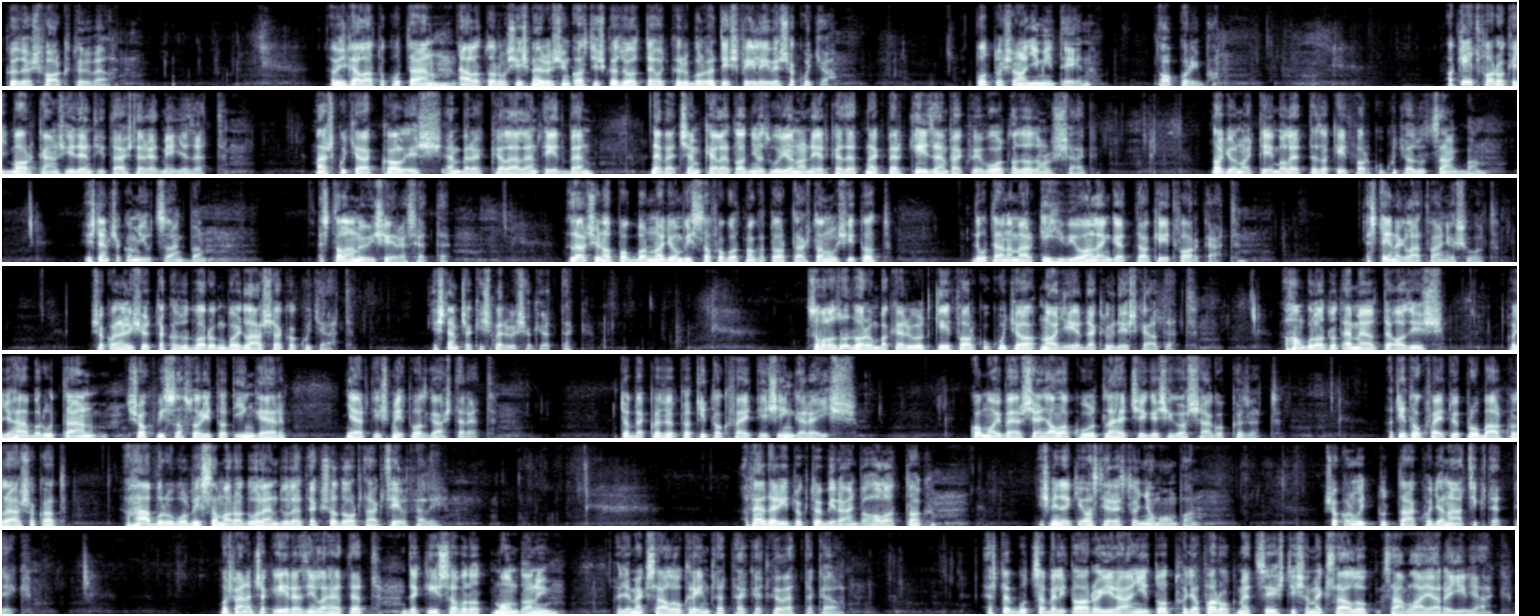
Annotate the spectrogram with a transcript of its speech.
közös farktővel. A vizsgálatok után állatorvos ismerősünk azt is közölte, hogy körülbelül öt és fél éves a kutya. Pontosan annyi, mint én. akkoriban. A két farok egy markáns identitást eredményezett. Más kutyákkal és emberekkel ellentétben nevet sem kellett adni az újonnan érkezetnek, mert kézenfekvő volt az azonosság. Nagyon nagy téma lett ez a kétfarkú kutya az utcánkban. És nem csak a mi utcánkban. Ezt talán ő is érezhette. Az első napokban nagyon visszafogott magatartást tanúsított, de utána már kihívóan lengette a két farkát. Ez tényleg látványos volt. Sokan el is jöttek az udvarunkba, hogy lássák a kutyát. És nem csak ismerősök jöttek. Szóval az udvarunkba került két farkú kutya nagy érdeklődést keltett. A hangulatot emelte az is, hogy a háború után sok visszaszorított inger nyert ismét mozgásteret. Többek között a titokfejtés ingere is. Komoly verseny alakult lehetséges igazságok között. A titokfejtő próbálkozásokat a háborúból visszamaradó lendületek sodorták cél felé. A felderítők több irányba haladtak, és mindenki azt érezte, hogy nyomon van. Sokan úgy tudták, hogy a nácik tették. Most már nem csak érezni lehetett, de ki is szabadott mondani, hogy a megszállók rémtetteket követtek el. Ez több utcabelit arra irányított, hogy a farokmetszést is a megszállók számlájára írják.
